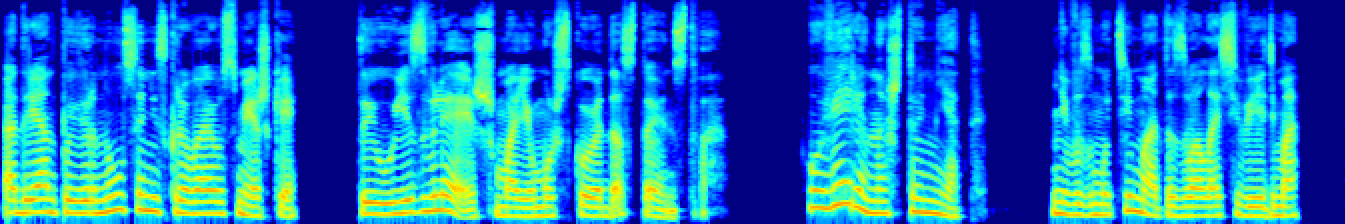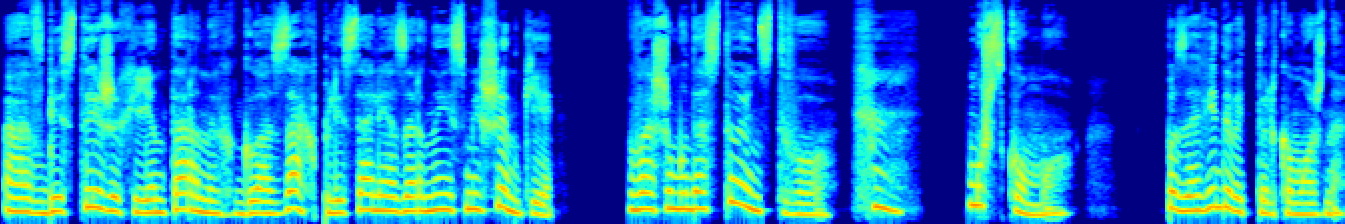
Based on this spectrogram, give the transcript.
Адриан повернулся, не скрывая усмешки. «Ты уязвляешь мое мужское достоинство». «Уверена, что нет», — невозмутимо отозвалась ведьма, а в бесстыжих янтарных глазах плясали озорные смешинки. «Вашему достоинству, хм, мужскому, позавидовать только можно».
